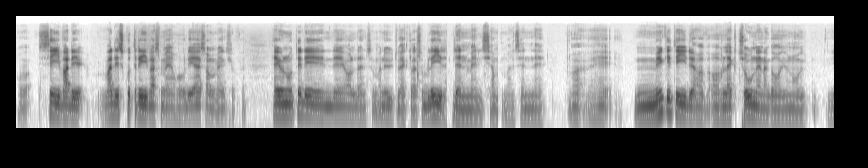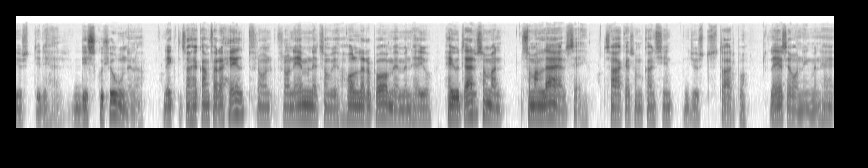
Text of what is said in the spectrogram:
och se vad de, vad de skulle trivas med och hur de är som människor. Det är ju nog till den det åldern som man utvecklas och blir den människa man sen eh, är. Mycket tid av, av lektionerna går ju nog just till de här diskussionerna riktigt så här kan föra helt från, från ämnet som vi håller på med, men det är ju, det är ju där som man, som man lär sig saker som kanske inte just står på läsordning, men här,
